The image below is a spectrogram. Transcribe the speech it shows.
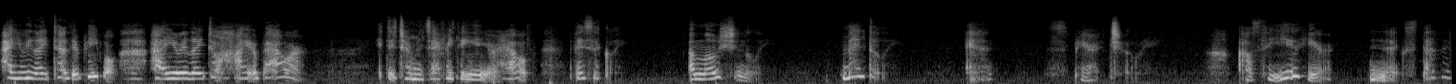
how you relate to other people, how you relate to a higher power. It determines everything in your health, physically, emotionally, mentally, and spiritually. I'll see you here next time.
